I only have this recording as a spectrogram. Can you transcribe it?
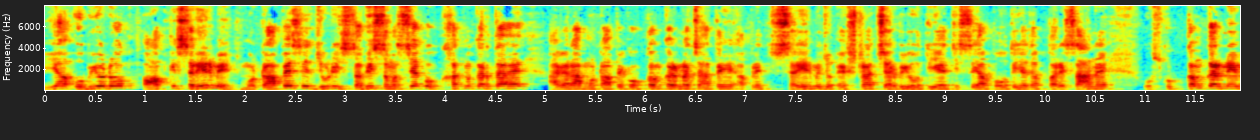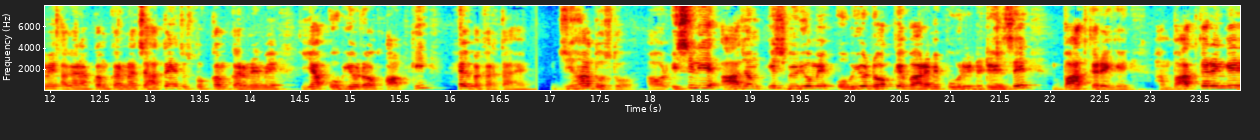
यह ओबियोडॉग आपके शरीर में मोटापे से जुड़ी सभी समस्या को खत्म करता है। अगर आप मोटापे को कम करना चाहते हैं, अपने शरीर में जो एक्स्ट्रा चर्बी होती है, जिससे आप बहुत ही ज़्यादा परेशान हैं, उसको कम करने में, अगर आप कम करना चाहते हैं तो उसको कम करने में यह ओबियोडॉग आपकी हेल्प करता है। जी हाँ दोस्तों, और इसीलिए आज हम इस वीडियो में ओबियो डॉग के बारे में पूरी डिटेल से बात करेंगे। हम बात करेंगे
